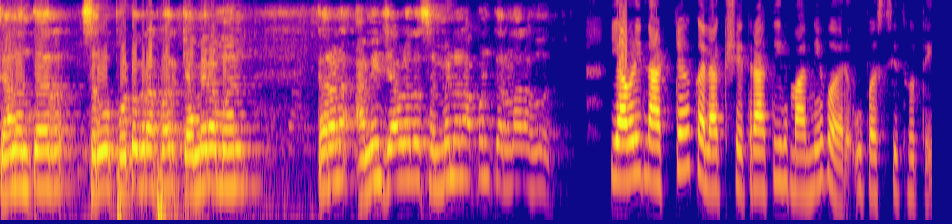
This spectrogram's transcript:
त्यानंतर सर्व फोटोग्राफर कॅमेरामन कारण आम्ही ज्या वेळेला संमेलन आपण करणार आहोत यावेळी नाट्य कला क्षेत्रातील मान्यवर उपस्थित होते.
